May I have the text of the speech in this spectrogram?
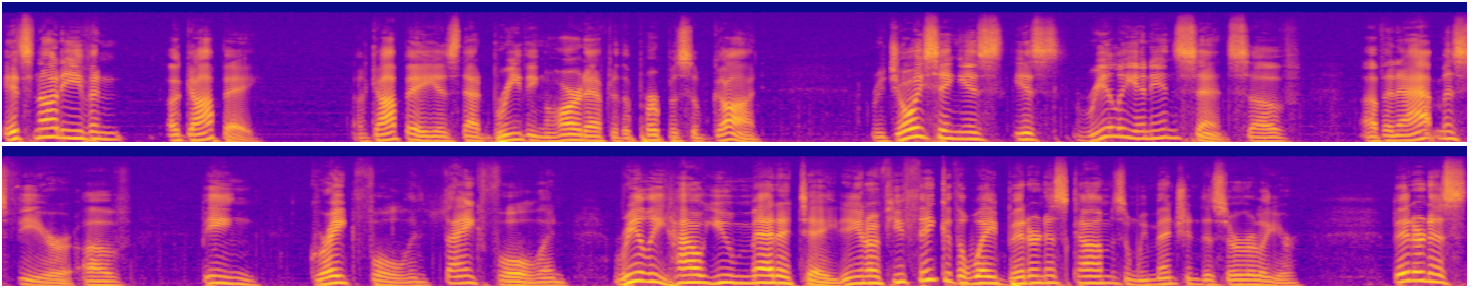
It's not even agape. Agape is that breathing hard after the purpose of God. Rejoicing is, is really an incense of, of an atmosphere of being grateful and thankful and really how you meditate. You know, if you think of the way bitterness comes, and we mentioned this earlier, bitterness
